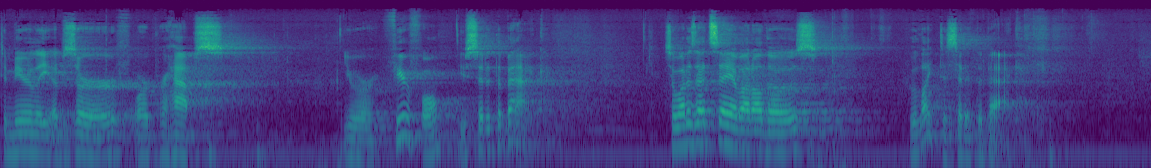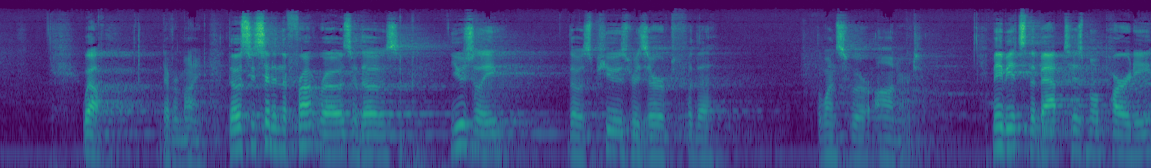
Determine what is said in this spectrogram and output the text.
to merely observe, or perhaps you're fearful, you sit at the back. So, what does that say about all those who like to sit at the back? Well, never mind. Those who sit in the front rows are those, usually, those pews reserved for the the ones who are honored. Maybe it's the baptismal party,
